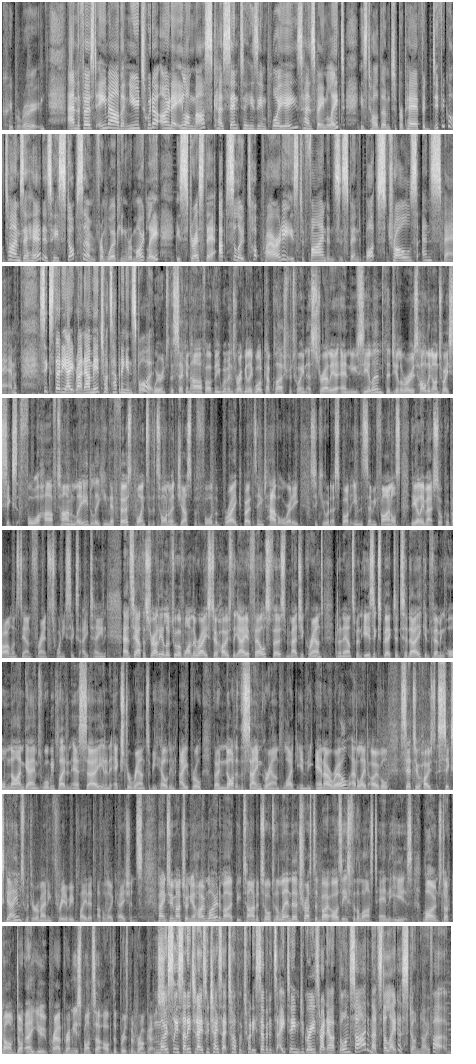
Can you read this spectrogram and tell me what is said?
And the first email that new Twitter owner Elon Musk has sent to his employees has been leaked. He's told them to prepare for difficult times ahead as he stops them from working remotely. He's stressed their absolute top priority is to find and suspend bots, trolls, and spam. 6:38 right now, Mitch. What's happening in sport? We're into the second half of the Women's Rugby League World Cup clash between Australia and New Zealand. The Jillaroos holding on to a 6-4 half-time lead, leaking their first points of the tournament just before the break. Both teams have already secured a spot in the semi finals. The early match saw Cook Islands down France 26 18. And South Australia look to have won the race to host the AFL's first Magic Round. An announcement is expected today confirming all nine games will be played in SA in an extra round to be held in April, though not at the same ground like in the NRL. Adelaide Oval set to host six games, with the remaining three to be played at other locations. Paying too much on your home loan? It might be time to talk to the lender. Trust trusted by Aussies for the last 10 years. Loans.com.au, proud premier sponsor of the Brisbane Broncos. Mostly sunny today, so we chase that top of 27. It's 18 degrees right now at Thornside, and that's the latest on Nova.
